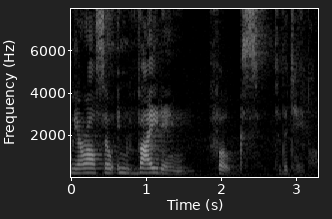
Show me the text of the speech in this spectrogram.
we are also inviting folks to the table,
